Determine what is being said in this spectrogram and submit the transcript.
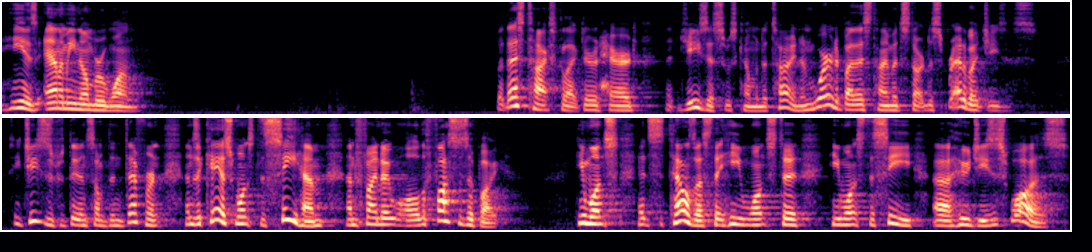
he is enemy number one. But this tax collector had heard that Jesus was coming to town, and word by this time had started to spread about Jesus. See, Jesus was doing something different, and Zacchaeus wants to see him and find out what all the fuss is about. He wants, it tells us that he wants to, he wants to see uh, who Jesus was.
